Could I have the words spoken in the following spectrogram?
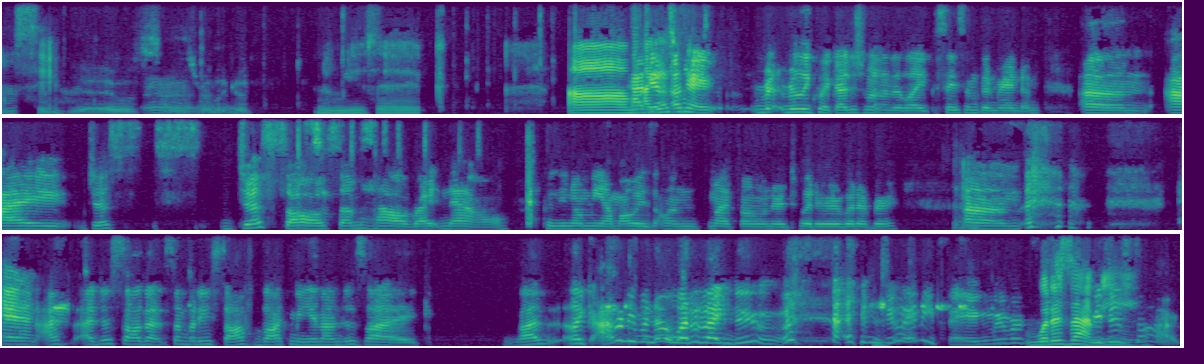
Let's see. Yeah, it was. It was really mm. good. New music. Um, you- guess we- okay, really quick. I just wanted to like say something random. Um, I just just saw somehow right now because you know me, I'm always on my phone or Twitter or whatever. Um, and I I just saw that somebody soft blocked me, and I'm just like, why? Like I don't even know what did I do. I didn't do anything. We were what does that we mean? just talked.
